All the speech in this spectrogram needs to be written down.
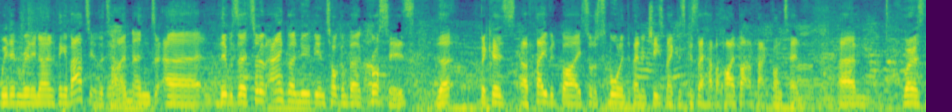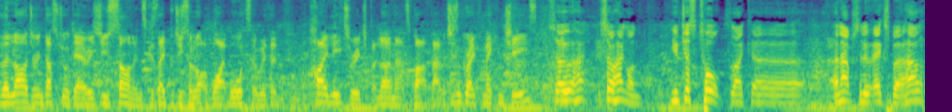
we didn't really know anything about it at the time, and uh, there was a sort of Anglo-Nubian Toggenburg crosses that. Because are favoured by sort of small independent cheesemakers because they have a high butterfat content, um, whereas the larger industrial dairies use Saanens because they produce a lot of white water with a high literage but low amounts of butterfat, which isn't great for making cheese. so, ha- so hang on. You've just talked like uh, an absolute expert. How?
